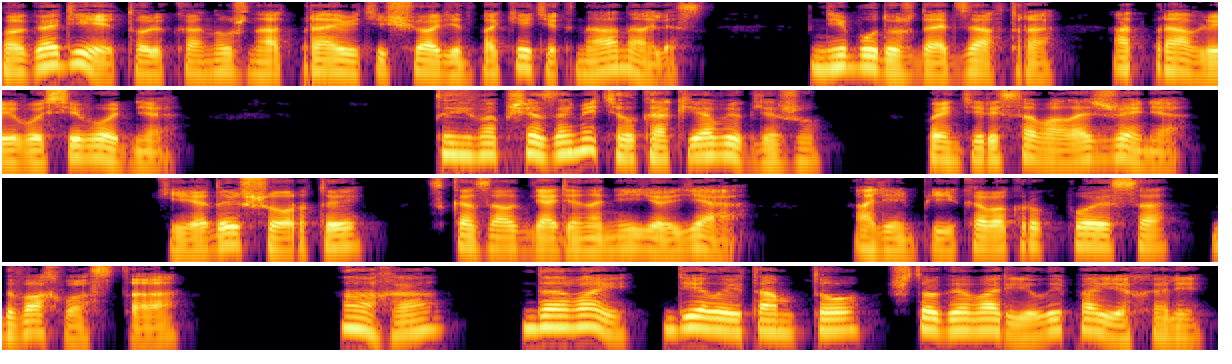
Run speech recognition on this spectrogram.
«Погоди, только нужно отправить еще один пакетик на анализ. Не буду ждать завтра, отправлю его сегодня». «Ты вообще заметил, как я выгляжу?» – поинтересовалась Женя. «Кеды, шорты», – сказал, глядя на нее я. «Олимпийка вокруг пояса, два хвоста». «Ага, давай, делай там то, что говорил, и поехали».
